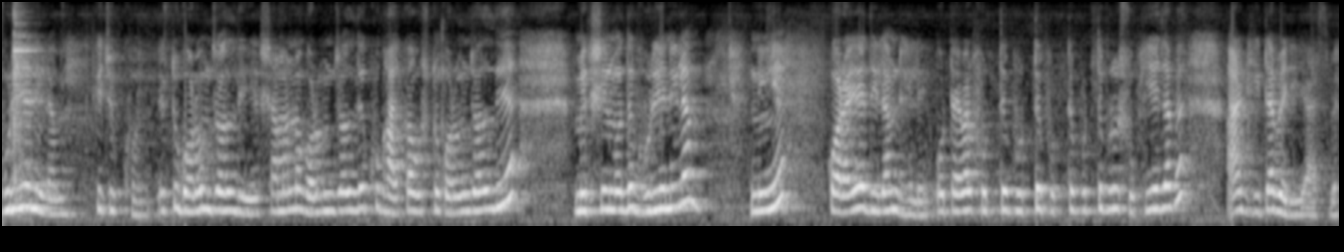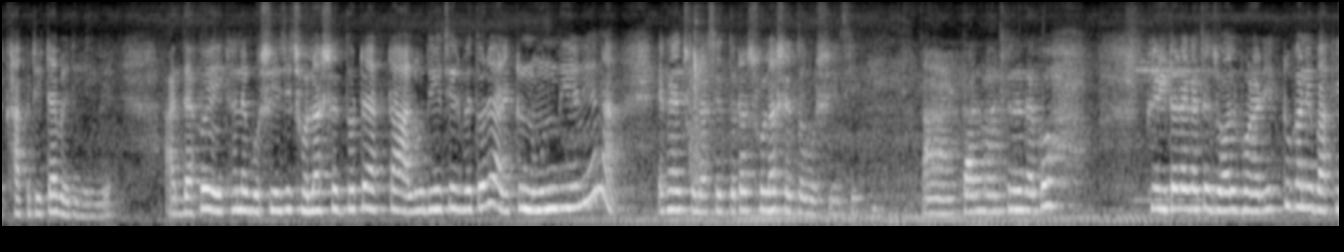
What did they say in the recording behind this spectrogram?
ঘুরিয়ে নিলাম কিছুক্ষণ। একটু গরম জল দিয়ে, সামান্য গরম জল দিয়ে, খুব হালকা উষ্ণ গরম জল দিয়ে মিক্সির মধ্যে ঘুরিয়ে নিলাম। নিয়ে কড়াইয়ে দিলাম ঢেলে। ওটা এবার ফুটতে ফুটতে ফুটতে ফুটতে পুরো শুকিয়ে যাবে আর ঘিটা বেরিয়ে আসবে, খাকড়িটা বেরিয়ে যাবে আর দেখো এইখানে বসিয়েছি ছোলা সেদ্ধটা, একটা আলু দিয়েছি এর ভেতরে আর একটু নুন দিয়ে নিয়ে না, এখানে ছোলা সেদ্ধটা, ছোলা সেদ্ধ বসিয়েছি। আর তার মাঝখানে দেখো ফিল্টারের কাছে জল ভরার একটুখানি বাকি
